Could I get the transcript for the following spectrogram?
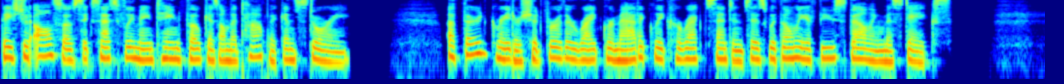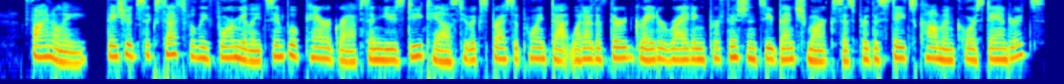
They should also successfully maintain focus on the topic and story. A third grader should further write grammatically correct sentences with only a few spelling mistakes. Finally, they should successfully formulate simple paragraphs and use details to express a point. What are the third grader writing proficiency benchmarks as per the state's Common Core standards?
